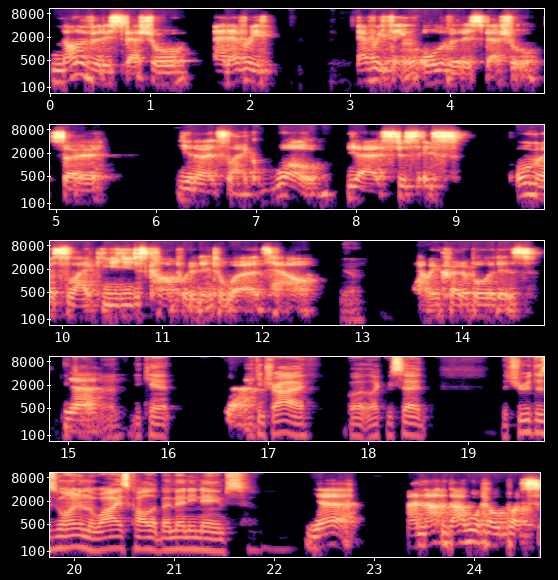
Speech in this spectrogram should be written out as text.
none of it is special, and every everything, all of it is special. So, you know, it's like, whoa, yeah, it's just, it's almost like you, you just can't put it into words how, yeah, how incredible it is. You yeah. Can't, you can't, yeah. you can try, but like we said, the truth is one and the wise call it by many names. Yeah. And that, that will help us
